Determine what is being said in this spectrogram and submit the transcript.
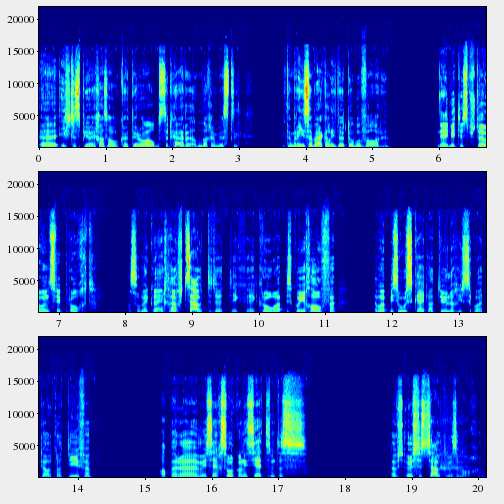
Äh, ist das bei euch auch so? Geht ihr auch abends dorthin und nachher müsst ihr mit dem Riesenwägel dort rumfahren? Nein, wir bestellen und es wird gebraucht. Also wir gehen eigentlich höchst selten dort in, in Gro etwas einkaufen. Wenn man etwas ausgeht, natürlich ist es eine gute Alternative. Aber äh, wir sind so organisiert, dass wir das äußerst selten müssen machen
